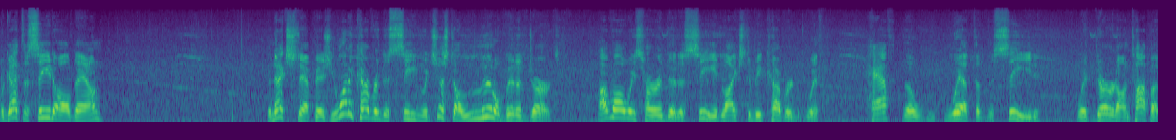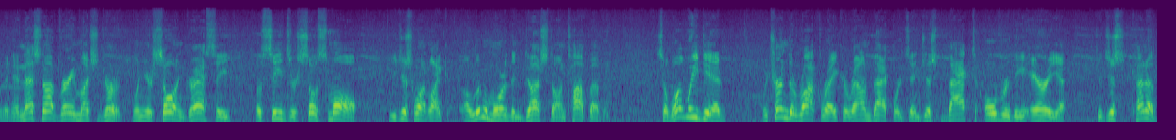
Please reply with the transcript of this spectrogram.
We got the seed all down. The next step is you want to cover the seed with just a little bit of dirt. I've always heard that a seed likes to be covered with half the width of the seed with dirt on top of it and that's not very much dirt. When you're sowing grass seed those seeds are so small you just want like a little more than dust on top of it. So what we did we turned the rock rake around backwards and just backed over the area to just kind of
